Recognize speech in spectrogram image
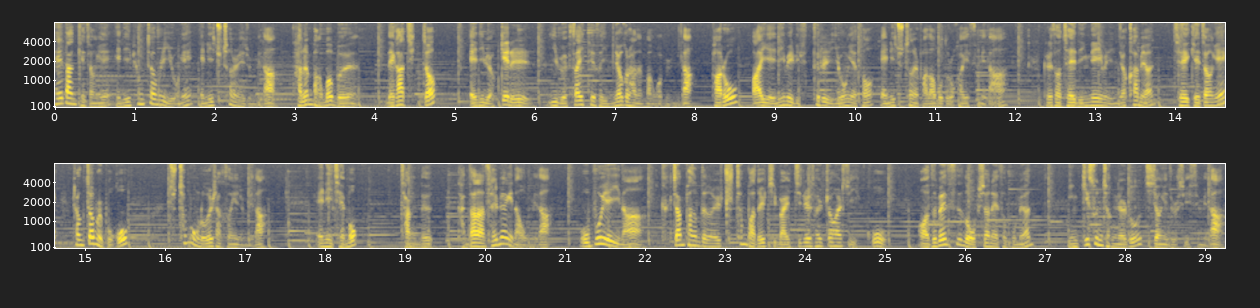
해당 계정의 애니 평점을 이용해 애니 추천을 해줍니다. 다른 방법은 내가 직접 애니 몇 개를 이 웹사이트에서 입력을 하는 방법입니다. 바로 마이 애니메 리스트를 이용해서 애니 추천을 받아보도록 하겠습니다. 그래서 제 닉네임을 입력하면 제 계정의 평점을 보고 추천 목록을 작성해 줍니다. 애니 제목, 장르, 간단한 설명이 나옵니다. OVA나 극장판 등을 추천받을지 말지를 설정할 수 있고 어드밴스드 옵션에서 보면 인기 순 정렬도 지정해 줄 수 있습니다.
